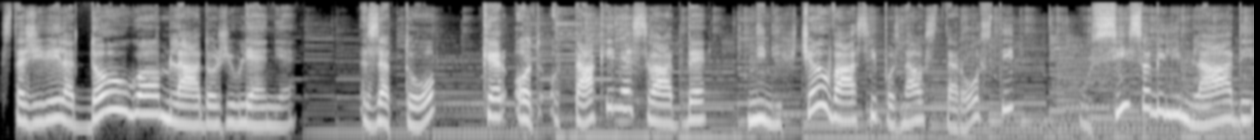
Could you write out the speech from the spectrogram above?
sta živela dolgo mlado življenje. Zato, ker od Otakine svadbe ni nihče v vasi poznal starosti, vsi so bili mladi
